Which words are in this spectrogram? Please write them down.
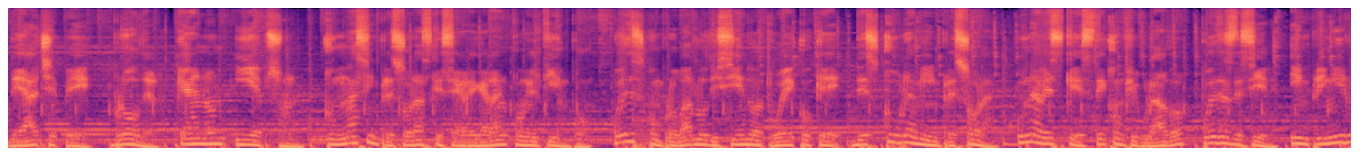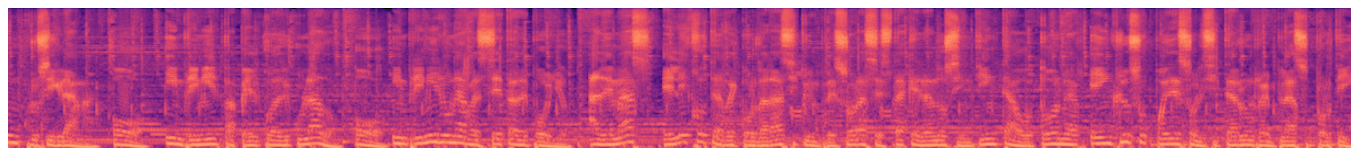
de HP, Brother, Canon y Epson, con más impresoras que se agregarán con el tiempo. Puedes comprobarlo diciendo a tu eco que descubra mi impresora. Una vez que esté configurado, puedes decir imprimir un crucigrama o imprimir papel cuadriculado o imprimir una receta de pollo. Además, el eco te recordará si tu impresora se está quedando sin tinta o toner e incluso puedes solicitar un reemplazo por ti.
